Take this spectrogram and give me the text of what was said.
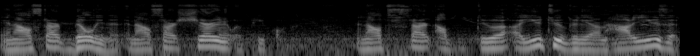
and I'll start building it and I'll start sharing it with people and I'll start, I'll do a, a, YouTube video on how to use it.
